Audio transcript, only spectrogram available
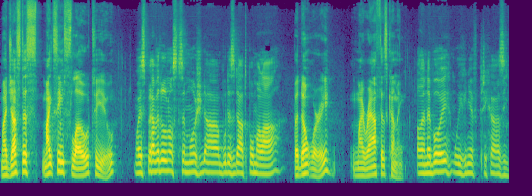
My justice might seem slow to you, moje spravedlnost se možná bude zdát pomalá, but don't worry, my wrath is coming. ale neboj, můj hněv přichází.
